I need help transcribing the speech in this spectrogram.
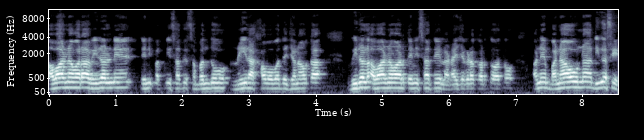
અવારનવાર આ વિરલને તેની પત્ની સાથે સંબંધો નહીં રાખવા બાબતે જણાવતા, વિરલ અવારનવાર તેની સાથે લડાઈ ઝઘડા કરતો હતો અને બનાવના દિવસે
